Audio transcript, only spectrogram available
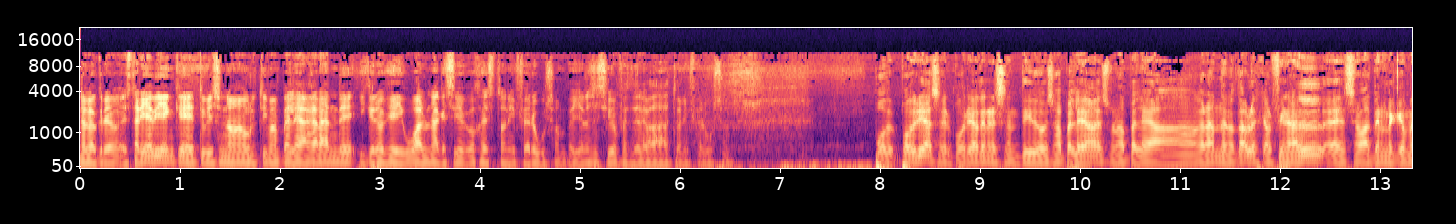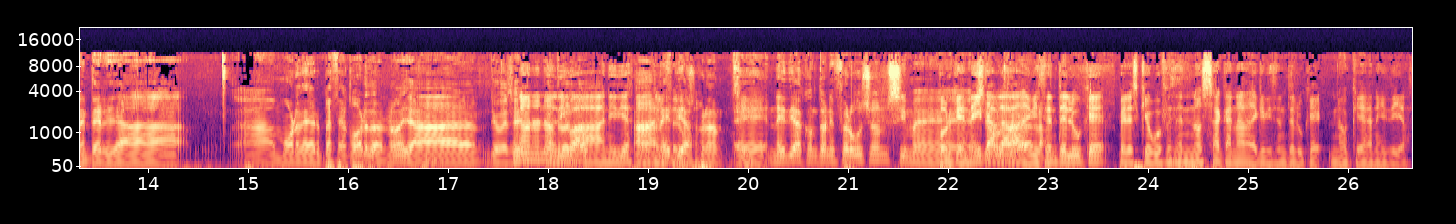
No lo creo. Estaría bien que tuviese una última pelea grande y creo que igual una que sí que coge es Tony Ferguson, pero yo no sé si UFC le va a dar a Tony Ferguson. Pod- podría ser, podría tener sentido esa pelea. Es una pelea grande, notable. Es que al final eh, se va a tener que meter ya a morder peces gordos, ¿no? Ya, yo qué sé. No, no, no, digo a Nate Diaz con Ah, Tony Nate Diaz, Ferguson. perdón. Sí. Eh, Nate Diaz con Tony Ferguson sí me. Porque Nate hablaba de Vicente Luque, pero es que UFC no saca nada de que Vicente Luque noquea a Nate Díaz.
